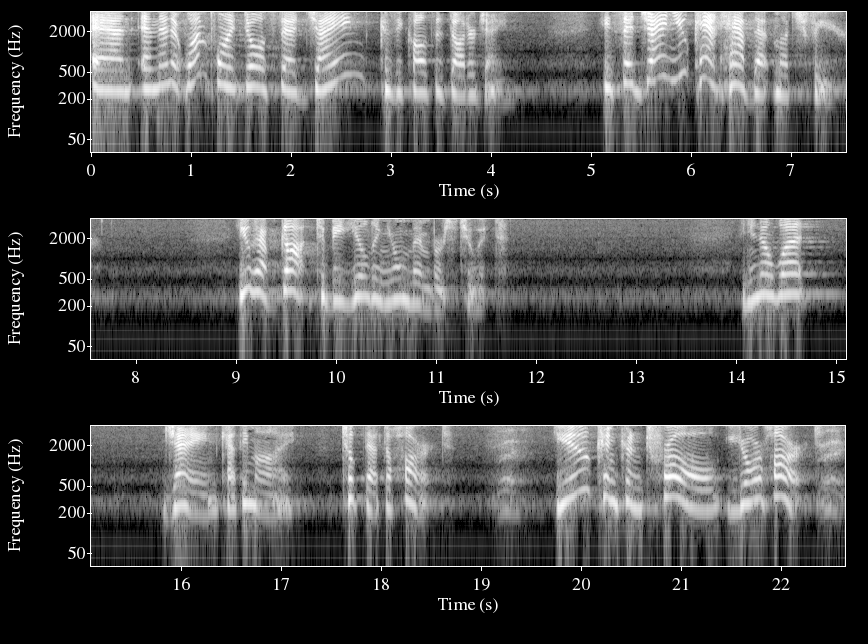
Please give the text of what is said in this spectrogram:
And, and then at one point, Doyle said, Jane, because he calls his daughter Jane, he said, Jane, you can't have that much fear. You have got to be yielding your members to it. And you know what? Jane, Kathy Mai, took that to heart. Right. You can control your heart. Right.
